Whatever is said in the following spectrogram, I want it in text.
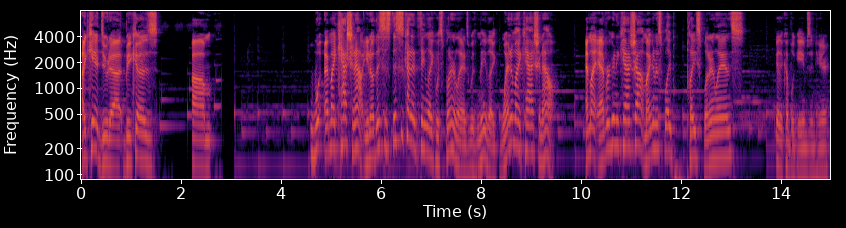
I can't do that because, um, what am I cashing out? You know, this is this is kind of the thing like with Splinterlands with me. Like, when am I cashing out? Am I ever gonna cash out? Am I gonna play play Splinterlands? Get a couple games in here.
